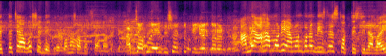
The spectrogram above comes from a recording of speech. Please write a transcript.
দেখতে চায় অবশ্যই দেখবে কোনো সমস্যা নেই। আচ্ছা আপু একটু ক্লিয়ার করেন। আমি আহামরি এমন কোনো বিজনেস করতেছি না ভাই।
